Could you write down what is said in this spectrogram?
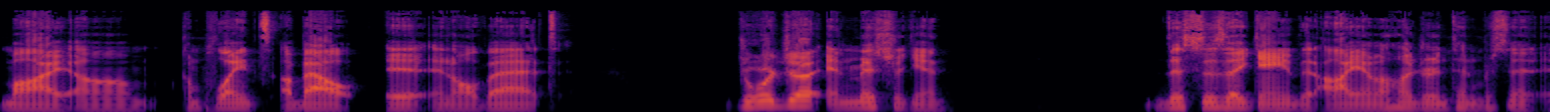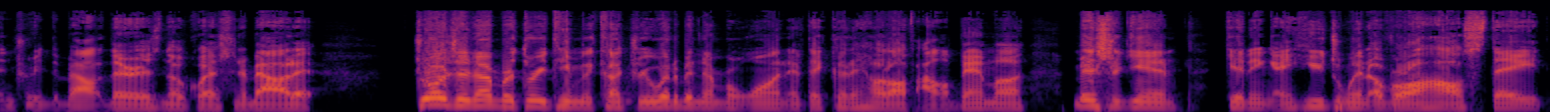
my um, complaints about it and all that. Georgia and Michigan. This is a game that I am 110% intrigued about. There is no question about it. Georgia, number three team in the country, would have been number one if they could have held off Alabama. Michigan getting a huge win over Ohio State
